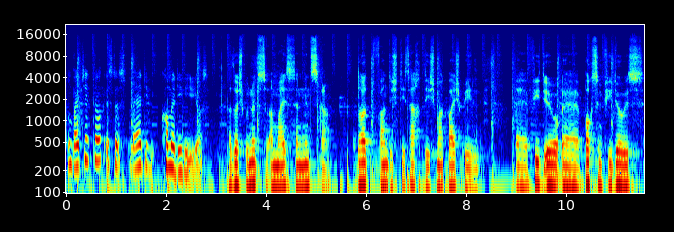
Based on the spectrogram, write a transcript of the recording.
Und bei TikTok ist es mehr die Comedy-Videos. Also ich benutze am meisten Instagram. Dort fand ich die Sachen, die ich mag, Beispiel äh, Video, äh, Boxing-Videos,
